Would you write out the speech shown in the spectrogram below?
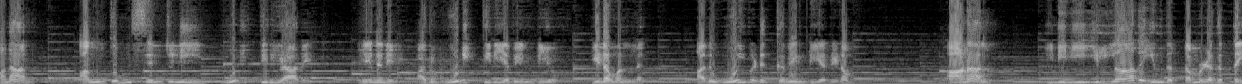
ஆனால் அங்கும் சென்று நீ ஓடித் திரியாதே ஏனெனில் அது ஓடித் திரிய வேண்டிய இடம் அல்ல அது ஓய்வெடுக்க வேண்டிய இடம். ஆனால் இனி நீ இல்லாத இந்த தமிழகத்தை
